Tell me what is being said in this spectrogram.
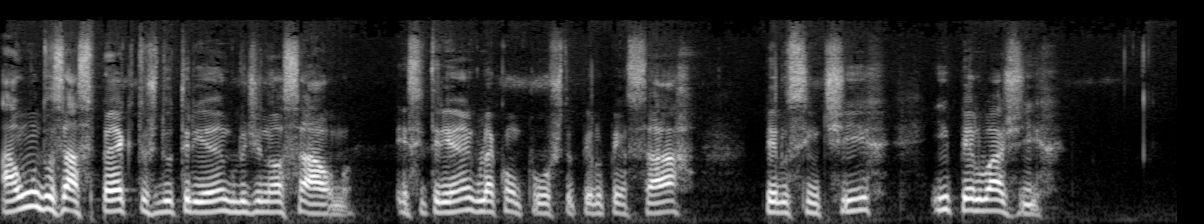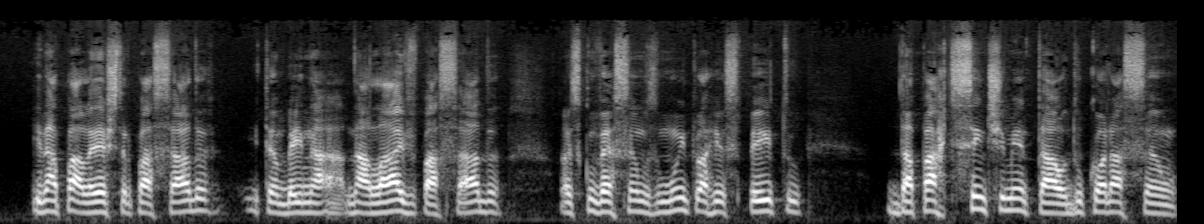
a um dos aspectos do triângulo de nossa alma. Esse triângulo é composto pelo pensar, pelo sentir e pelo agir. E na palestra passada, e também na, na live passada, nós conversamos muito a respeito da parte sentimental, do coração,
